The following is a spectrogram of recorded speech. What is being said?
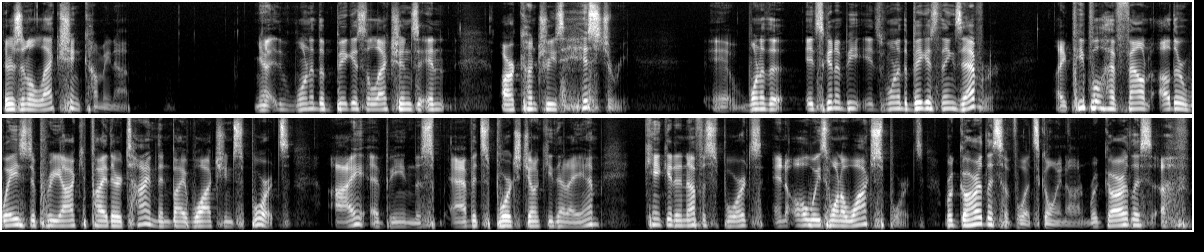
There's an election coming up. You know, one of the biggest elections in our country's history. Uh, one of the it's going to be it's one of the biggest things ever. Like people have found other ways to preoccupy their time than by watching sports. I, being the avid sports junkie that I am, can't get enough of sports and always want to watch sports, regardless of what's going on, regardless of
